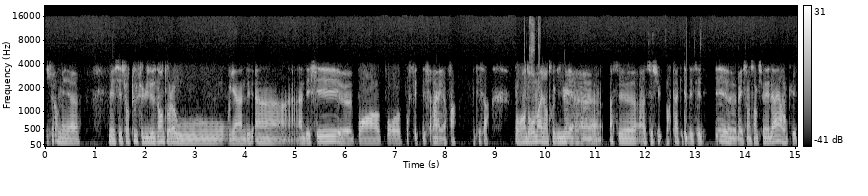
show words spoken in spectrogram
c'est sûr, mais. euh, mais c'est surtout celui de Nantes, voilà, où il y a un, un, un décès euh, pour, pour, pour fêter ça, et, enfin, fêter ça, pour rendre hommage entre guillemets euh, à ce à ce supporter qui était décédé, euh, bah, ils sont sanctionnés derrière. Donc euh,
